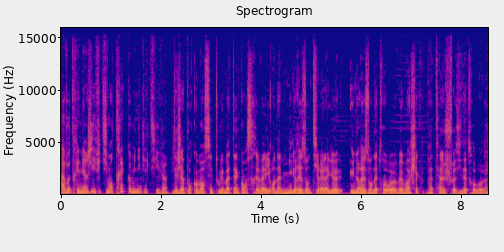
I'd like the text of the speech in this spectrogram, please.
à votre énergie effectivement très communicative. Déjà pour commencer, tous les matins quand on se réveille, on a mille raisons de tirer la gueule, une raison d'être heureux, mais moi chaque matin je choisis d'être heureux. hein.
